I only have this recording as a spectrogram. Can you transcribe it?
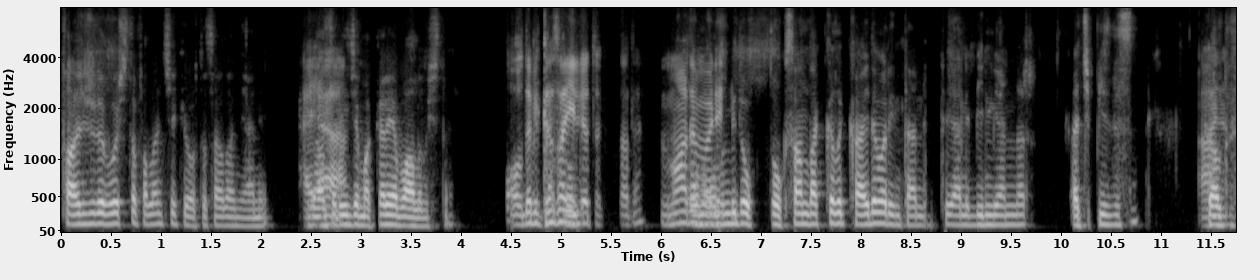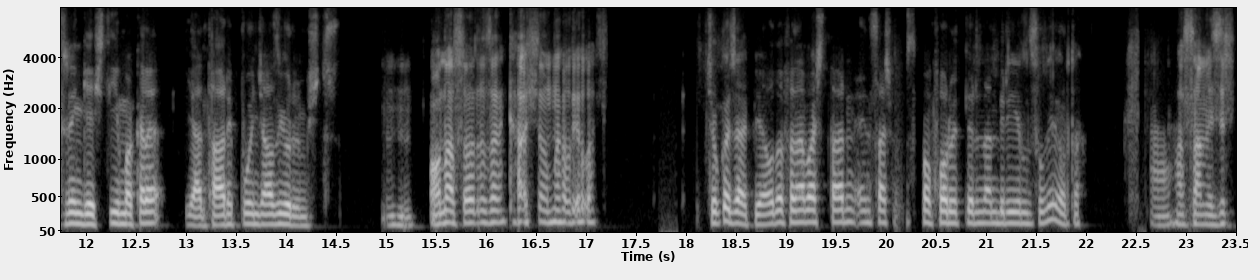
Tanju Reboş'ta falan çekiyor orta sahadan yani. Galatasaray iyice makaraya bağlamıştı. Orada bir gaza geliyor zaten. Madem onun, öyle. Onun bir 90 dakikalık kaydı var internette. Yani bilmeyenler açıp izlesin. Galatasaray'ın geçtiği makara yani tarih boyunca az görülmüştür. Hı hı. Ondan sonra da zaten karşılığını alıyorlar. Çok acayip ya. O da Fenerbahçe tarihinin en saçma sapan forvetlerinden biri yıldız oluyor orada. Ha, Hasan Vezir.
